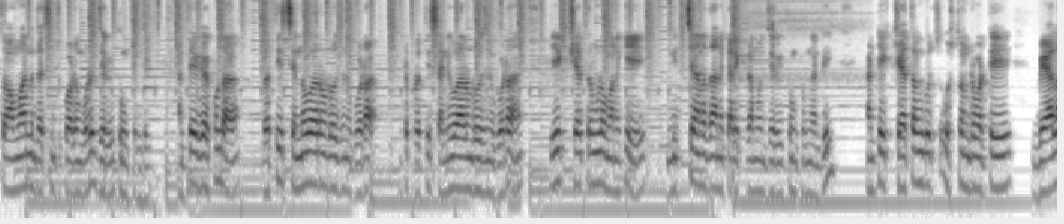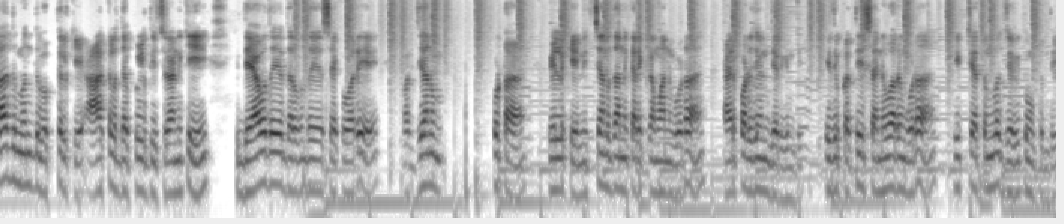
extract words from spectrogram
స్వామివారిని దర్శించుకోవడం కూడా జరుగుతూ ఉంటుంది. అంతేకాకుండా ప్రతి శనివారం రోజున కూడా అంటే ప్రతి శనివారం రోజున కూడా ఈ క్షేత్రంలో మనకి నిత్య అన్నదాన కార్యక్రమం జరుగుతూ ఉంటుందండి. అంటే ఈ క్షేత్రంకి వచ్చి- వస్తున్నటువంటి వేలాది మంది భక్తులకి ఆకలి దప్పులు తీర్చడానికి దేవదయ ధర్మదయ శాఖ వారే మధ్యాహ్నం పూట వీళ్ళకి నిత్యాన్నదాన కార్యక్రమాన్ని కూడా ఏర్పాటు చేయడం జరిగింది. ఇది ప్రతి శనివారం కూడా ఈ క్షేత్రంలో జరుగుతూ ఉంటుంది.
